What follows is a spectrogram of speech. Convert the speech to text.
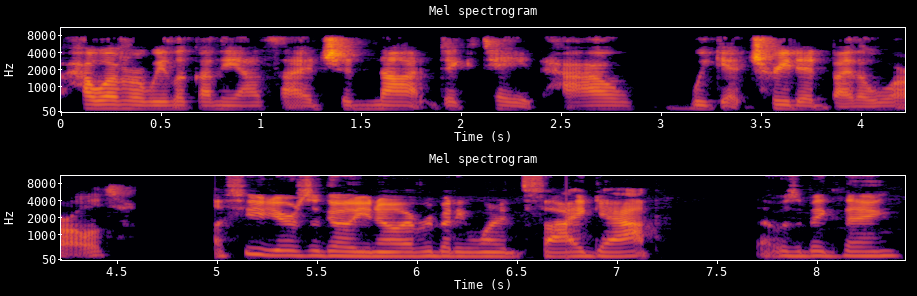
However, we look on the outside should not dictate how we get treated by the world a few years ago, you know, everybody wanted thigh gap. That was a big thing.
